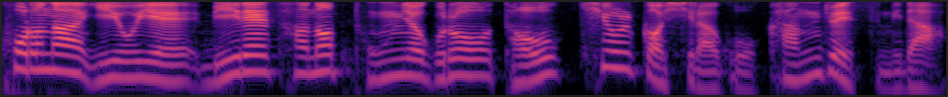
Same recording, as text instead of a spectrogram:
코로나 이후의 미래 산업 동력으로 더욱 키울 것이라고 강조했습니다.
